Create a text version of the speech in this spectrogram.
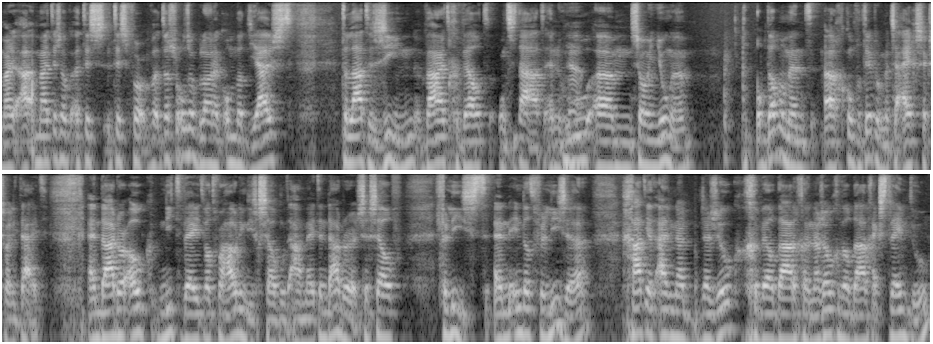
Maar, ah, maar het is ook, het is, het is voor, het was voor ons ook belangrijk om dat juist te laten zien waar het geweld ontstaat en hoe ehm, zo'n jongen op dat moment eh, geconfronteerd wordt met zijn eigen seksualiteit. En daardoor ook niet weet wat voor houding die zichzelf moet aanmeten. En daardoor zichzelf verliest. En in dat verliezen gaat hij uiteindelijk naar, naar zulk gewelddadige, naar zo'n gewelddadig extreem toe.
